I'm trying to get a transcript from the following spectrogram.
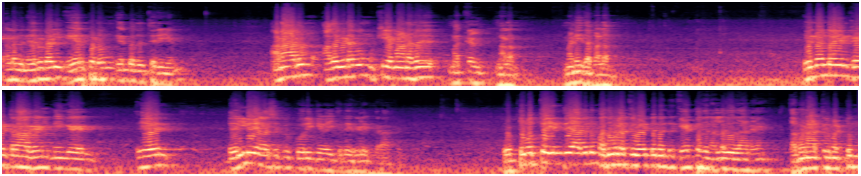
அல்லது நெருடல் ஏற்படும் என்பது தெரியும். ஆனாலும் அதைவிடவும் முக்கியமானது மக்கள் நலம் மனித பலம் இன்னொன்றையும் கேட்கிறார்கள் நீங்கள் ஏன் டெல்லி அரசுக்கு கோரிக்கை வைக்கிறீர்கள் என்கிறார்கள். ஒட்டுமொத்த இந்தியாவிலும் மதுவிலக்கு வேண்டும் என்று கேட்பது நல்லதுதானே? தமிழ்நாட்டில் மட்டும்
